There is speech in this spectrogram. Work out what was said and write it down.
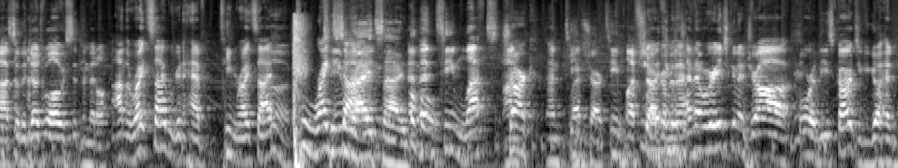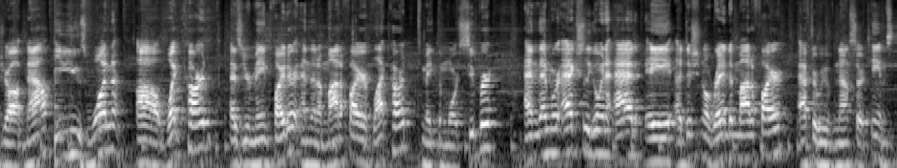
uh, so the judge will always sit in the middle. On the right side, we're going to have team right side. Team right Team side. right side. And then team left Shark. on team, Left shark. Team left shark over there. And then we're each gonna draw four of these cards. You can go ahead and draw up now. You use one uh, white card as your main fighter, and then a modifier black card to make them more super. And then we're actually going to add a additional random modifier after we've announced our teams. So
